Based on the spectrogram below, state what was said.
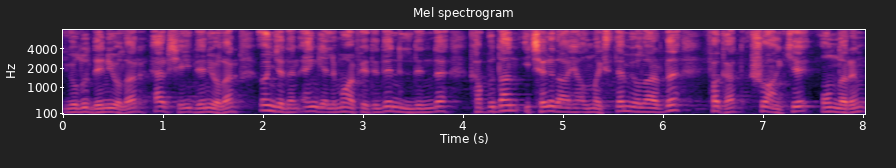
yolu deniyorlar, her şeyi deniyorlar. Önceden engelli muafiyeti denildiğinde kapıdan içeri dahi almak istemiyorlardı. Fakat şu anki onların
